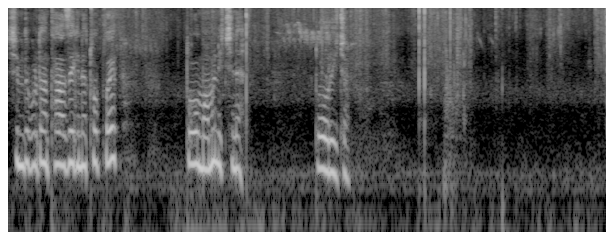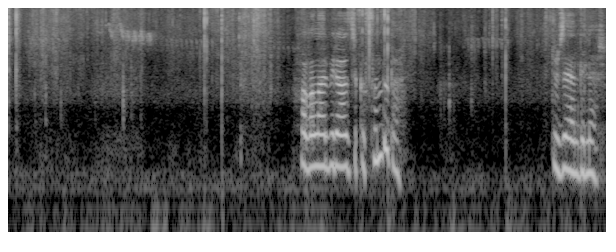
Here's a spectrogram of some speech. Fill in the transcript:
Şimdi buradan taze yine toplayıp dolmamın içine doğrayacağım. Havalar birazcık ısındı da düzeldiler.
